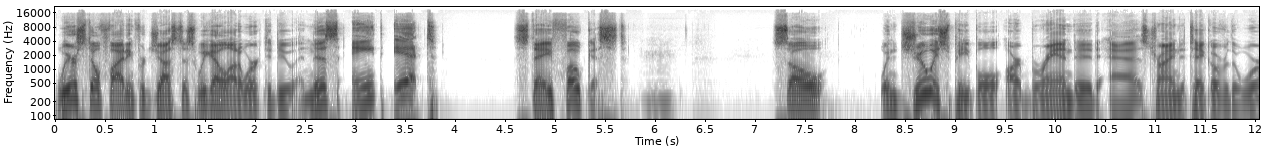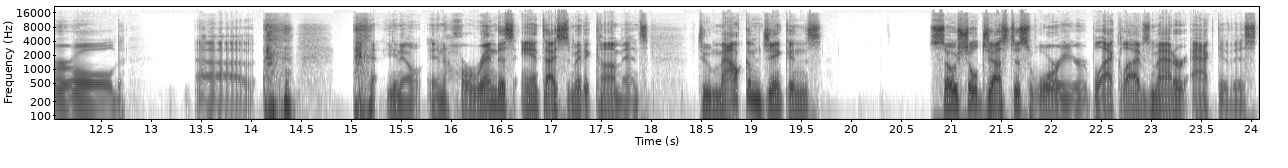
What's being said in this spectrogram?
We're still fighting for justice. We got a lot of work to do, and this ain't it. Stay focused. So when Jewish people are branded as trying to take over the world, uh, you know, in horrendous anti Semitic comments, to Malcolm Jenkins, social justice warrior, Black Lives Matter activist,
